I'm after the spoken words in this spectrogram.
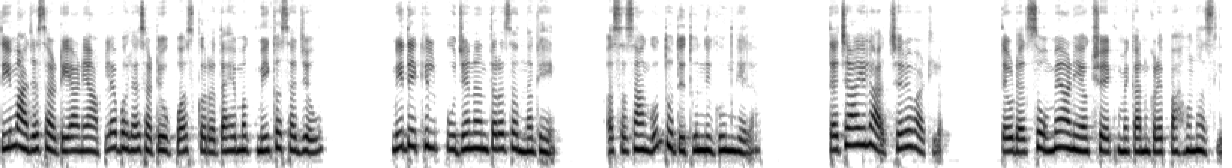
ती माझ्यासाठी आणि आपल्या भल्यासाठी उपवास करत आहे मग मी कसा जेऊ? मी देखील पूजेनंतरच अन्न घेईन. असं सांगून तो तिथून निघून गेला. त्याच्या आईला आश्चर्य वाटलं. तेवढ्यात सौम्य आणि अक्षय एकमेकांकडे पाहून हसले.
